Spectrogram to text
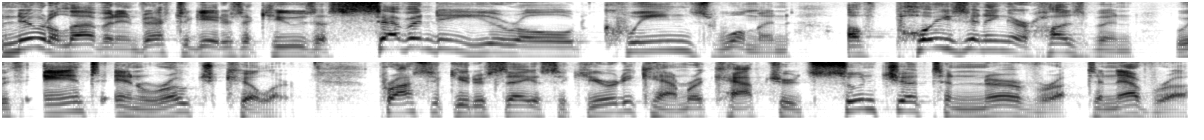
New at 11, investigators accuse a 70-year-old Queens woman of poisoning her husband with ant and roach killer. Prosecutors say a security camera captured Suncha Tenevra, Tenevra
